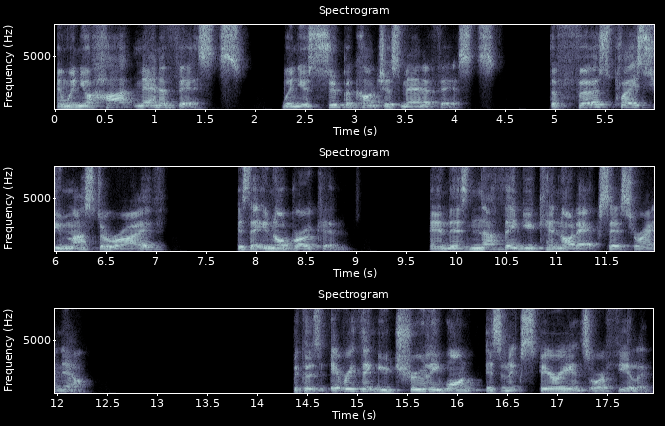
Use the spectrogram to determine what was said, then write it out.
And when your heart manifests, when your superconscious manifests, the first place you must arrive is that you're not broken and there's nothing you cannot access right now. Because everything you truly want is an experience or a feeling.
